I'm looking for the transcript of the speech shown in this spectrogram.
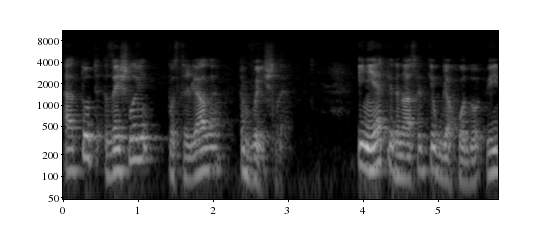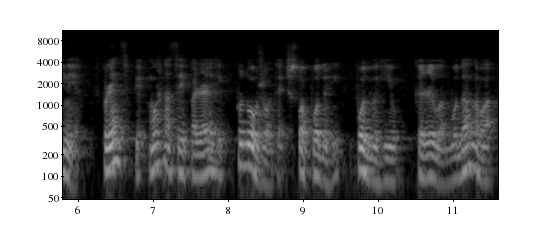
А тут зайшли, постріляли, вийшли. І ніяких наслідків для ходу війни. В принципі, можна цей перелік продовжувати. Число подвигів Кирила Буданова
